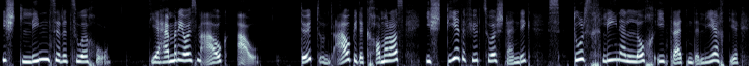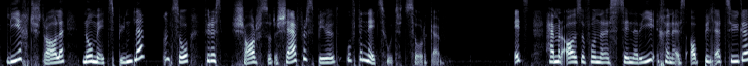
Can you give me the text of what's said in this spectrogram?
ist die Linse dazugekommen. Die haben wir in unserem Auge auch. Dort und auch bei den Kameras ist die dafür zuständig, das durch das kleine Loch eintretende Licht, die Lichtstrahlen, noch mehr zu bündeln und so für ein scharfes oder schärferes Bild auf der Netzhaut zu sorgen. Jetzt haben wir also von einer Szenerie ein Abbild erzeugen,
